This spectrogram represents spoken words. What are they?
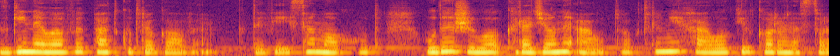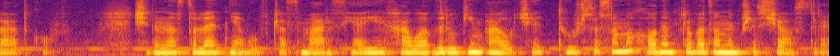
zginęła w wypadku drogowym, gdy w jej samochód uderzyło kradzione auto, którym jechało kilkoro nastolatków. Siedemnastoletnia wówczas Marcia jechała w drugim aucie tuż za samochodem prowadzonym przez siostrę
